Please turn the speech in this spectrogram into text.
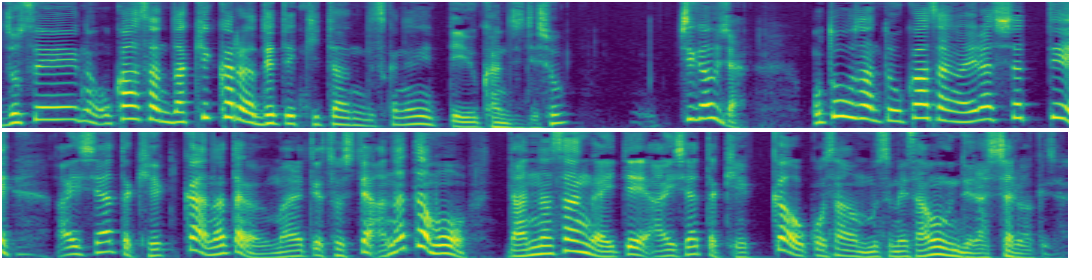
女性のお母さんだけから出てきたんですかねっていう感じでしょ？違うじゃん。お父さんとお母さんがいらっしゃって愛し合った結果あなたが生まれてそしてあなたも旦那さんがいて愛し合った結果お子さん娘さんを産んでらっしゃるわけじゃん。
